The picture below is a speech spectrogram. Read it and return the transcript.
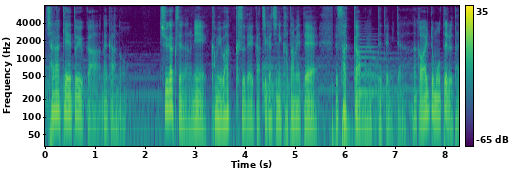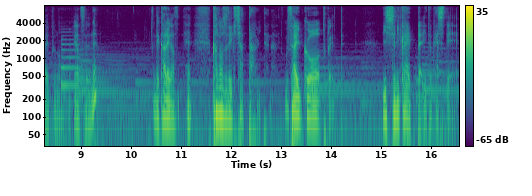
チャラ系というかなんかあの中学生なのに髪ワックスでガチガチに固めてでサッカーもやっててみたいな。なんか割とモテるタイプのやつでね。で彼がね彼女できちゃったみたいな最高とか言って、一緒に帰ったりとかして、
